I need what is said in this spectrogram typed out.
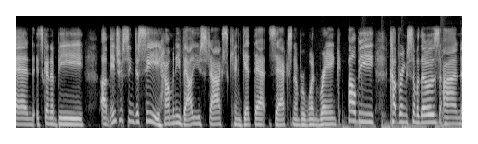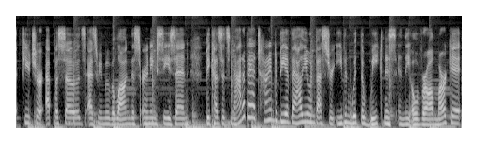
and it's going to be um, interesting to see how many value stocks can get that Zacks number one rank. I'll be covering some of those on future episodes as we move along this earnings season because it's not a bad time to be a value investor, even with the weakness in the overall market.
